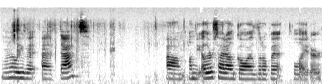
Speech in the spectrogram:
I'm going to leave it at that. Um, on the other side, I'll go a little bit lighter.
